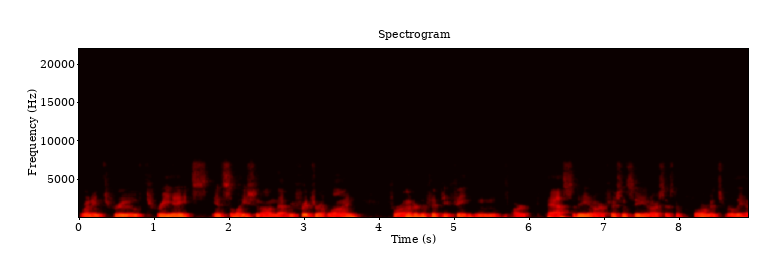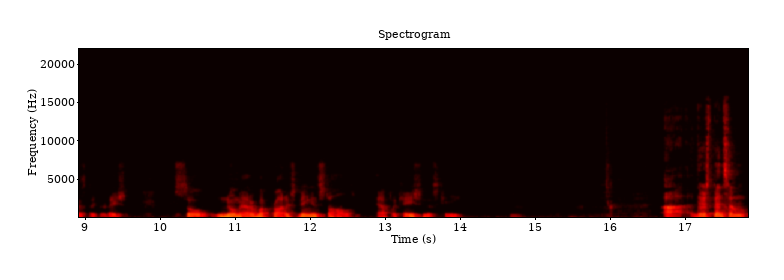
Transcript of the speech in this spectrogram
running through 3 eighths insulation on that refrigerant line for 150 feet and our capacity and our efficiency and our system performance really has degradation. So no matter what product's being installed, application is key. Uh, there's been some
